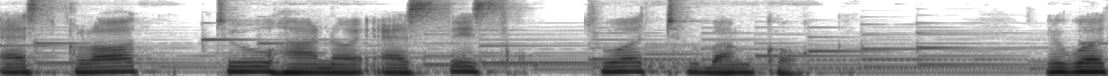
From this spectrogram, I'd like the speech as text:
as close to Hanoi as it was to Bangkok. We were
